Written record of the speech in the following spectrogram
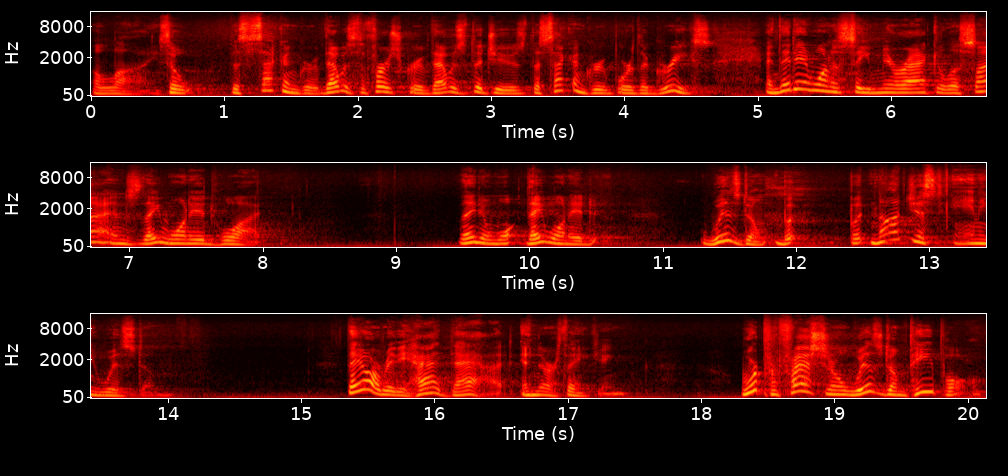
a lie. So the second group, that was the first group, that was the Jews. The second group were the Greeks. And they didn't want to see miraculous signs. They wanted what? They, didn't want, they wanted wisdom, but, but not just any wisdom. They already had that in their thinking. We're professional wisdom people.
